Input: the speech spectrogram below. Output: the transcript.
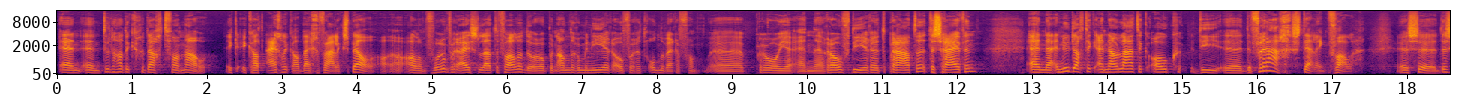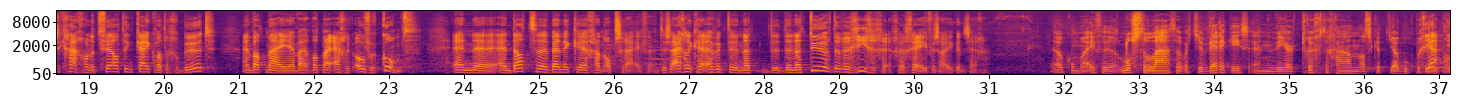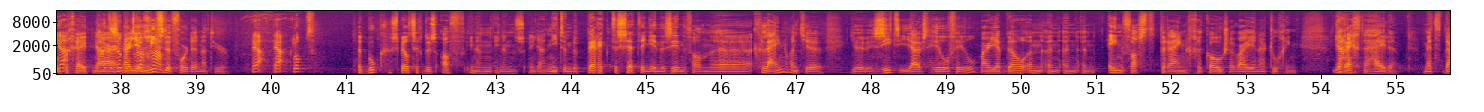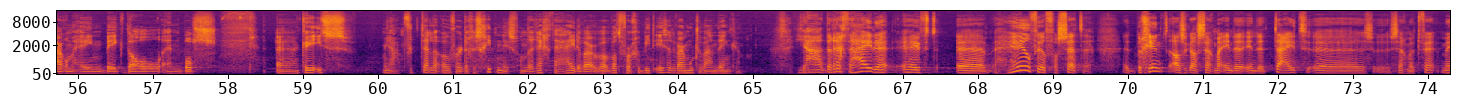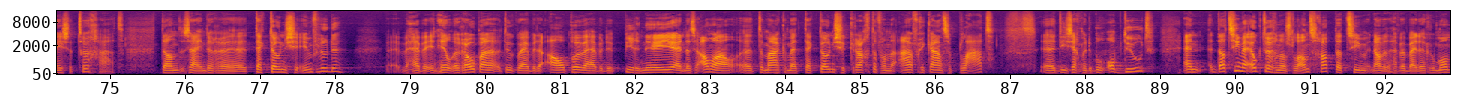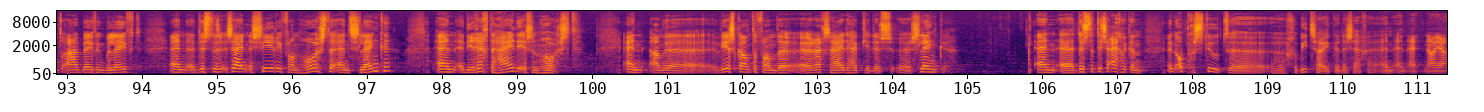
En, en toen had ik gedacht van, nou, ik, ik had eigenlijk al bij gevaarlijk spel al, een vormvereiste laten vallen... door op een andere manier over het onderwerp van uh, prooien en uh, roofdieren te praten, te schrijven... En, uh, en, nu dacht ik, en nou laat ik ook die, de vraagstelling vallen. Dus, dus ik ga gewoon het veld in, kijk wat er gebeurt en wat mij, wat mij eigenlijk overkomt. En, en dat ben ik gaan opschrijven. Dus eigenlijk heb ik de, de, natuur de regie ge gegeven, zou je kunnen zeggen. Ook om even los te laten wat je werk is en weer terug te gaan, als ik het jouw boek begreep, ja, goed ja. begreep, naar, ja, naar je liefde voor de natuur. Ja, ja, klopt. Het boek speelt zich dus af in een, in een ja, niet een beperkte setting in de zin van uh, klein, want je, je ziet juist heel veel, maar je hebt wel een, een, een, een één vast terrein gekozen waar je naartoe ging. De ja. rechte heide, met daaromheen beekdal en bos. Uh, kun je iets ja, vertellen over de geschiedenis van de rechte heide? Waar, wat voor gebied is het? Waar moeten we aan denken? Ja, de rechte heide heeft uh, heel veel facetten. Het begint, als ik als zeg maar in de, in de tijd uh, zeg maar het meeste teruggaat, dan zijn er uh, tektonische invloeden. We hebben in heel Europa natuurlijk, we hebben de Alpen, we hebben de Pyreneeën. En dat is allemaal te maken met tektonische krachten van de Afrikaanse plaat. die zeg maar de boel opduwt. En dat zien wij ook terug in ons landschap. Dat, zien we, nou, dat hebben we bij de Roermond-aardbeving beleefd. En dus er zijn een serie van horsten en slenken. En die rechte heide is een horst. En aan de weerskanten van de rechtse heide heb je dus slenken. En dus dat is eigenlijk een, een opgestuwd gebied, zou je kunnen zeggen. En, en, nou ja,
